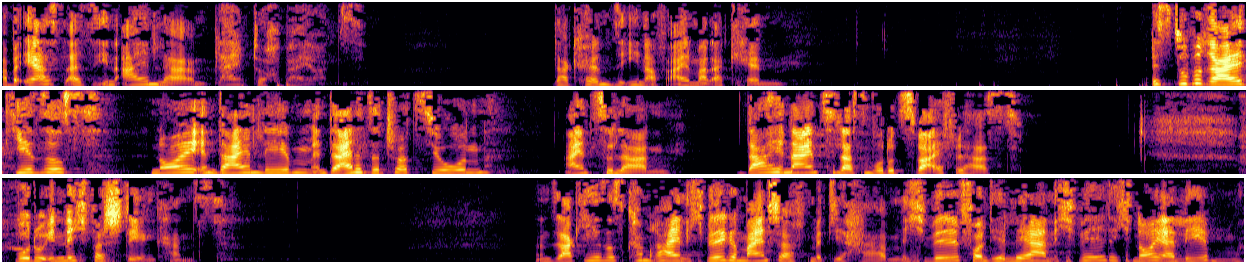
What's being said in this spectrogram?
aber erst als sie ihn einladen, bleib doch bei uns, da können sie ihn auf einmal erkennen. Bist du bereit, Jesus neu in dein Leben, in deine Situation einzuladen, da hineinzulassen, wo du Zweifel hast, wo du ihn nicht verstehen kannst? Dann sag Jesus, komm rein, ich will Gemeinschaft mit dir haben, ich will von dir lernen, ich will dich neu erleben.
